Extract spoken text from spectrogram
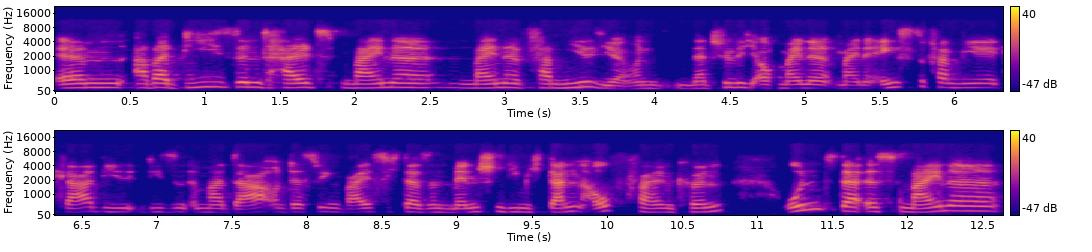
Ähm, aber die sind halt meine, meine Familie und natürlich auch meine, meine engste Familie. Klar, die, die sind immer da und deswegen weiß ich, da sind Menschen, die mich dann auffallen können. Und da ist meine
